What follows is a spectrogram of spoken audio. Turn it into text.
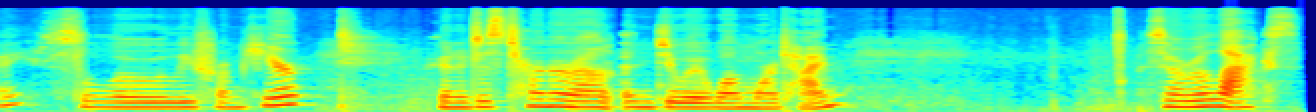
Okay, slowly from here, we're going to just turn around and do it one more time. So relax,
